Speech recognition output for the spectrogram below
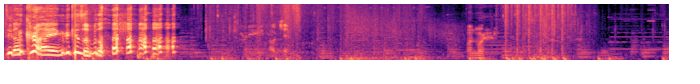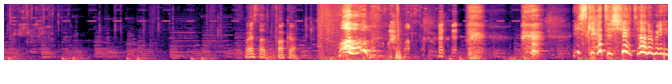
Dude, I'm crying because of love. Where's that fucker? Oh! he scared the shit out of me.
